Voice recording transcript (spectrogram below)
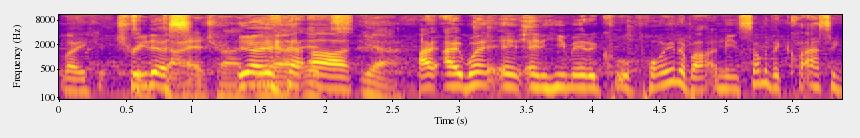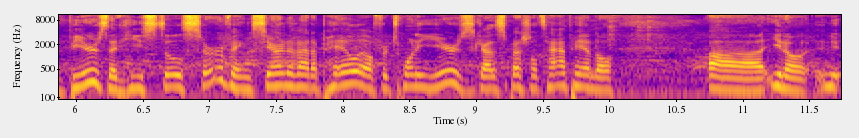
like treatise. diatribe. Yeah, Yeah, yeah. uh, yeah. I, I went and, and he made a cool point about. I mean, some of the classic beers that he's still serving. Sierra Nevada Pale Ale for 20 years. It's got a special tap handle. Uh, you know, New,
